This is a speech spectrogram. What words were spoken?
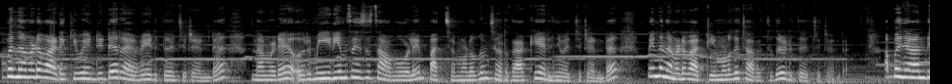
അപ്പോൾ നമ്മുടെ വടയ്ക്ക് വേണ്ടിയിട്ട് റവ എടുത്ത് വെച്ചിട്ടുണ്ട്. നമ്മുടെ ഒരു മീഡിയം സൈസ് സവോളയും പച്ചമുളകും ചെറുതാക്കി അരിഞ്ഞു വെച്ചിട്ടുണ്ട്. പിന്നെ നമ്മുടെ വറ്റൽമുളക് ചതച്ചതും എടുത്ത് വെച്ചിട്ടുണ്ട്. അപ്പോൾ ഞാൻ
